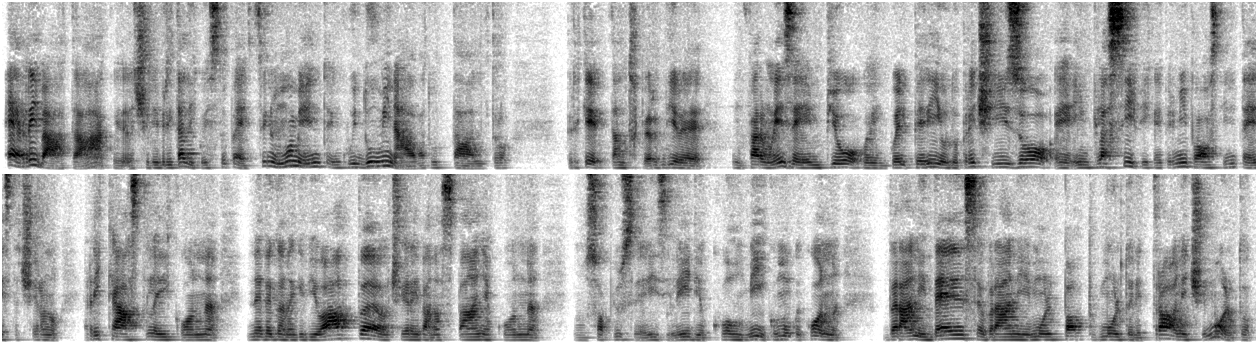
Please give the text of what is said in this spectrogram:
è arrivata la celebrità di questo pezzo in un momento in cui dominava tutt'altro. Perché, tanto per dire, fare un esempio, in quel periodo preciso, eh, in classifica ai primi posti in testa c'erano Rick Astley con Never Gonna Give You Up, o c'era Ivana Spagna con non so più se Easy Lady o Call Me, comunque con brani dance, brani molto pop molto elettronici, molto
